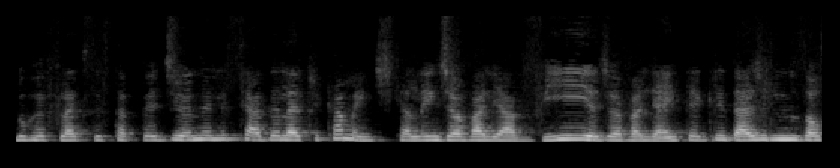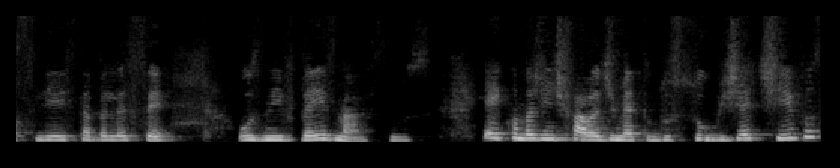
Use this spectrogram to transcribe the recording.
do reflexo estapediano eliciado eletricamente, que além de avaliar a via, de avaliar a integridade, ele nos auxilia a estabelecer os níveis máximos. E aí, quando a gente fala de métodos subjetivos,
